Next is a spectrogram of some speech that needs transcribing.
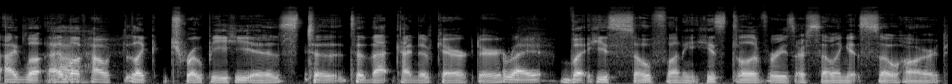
I love I love ah. how like tropey he is to to that kind of character. Right. But he's so funny. His deliveries are selling it so hard.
